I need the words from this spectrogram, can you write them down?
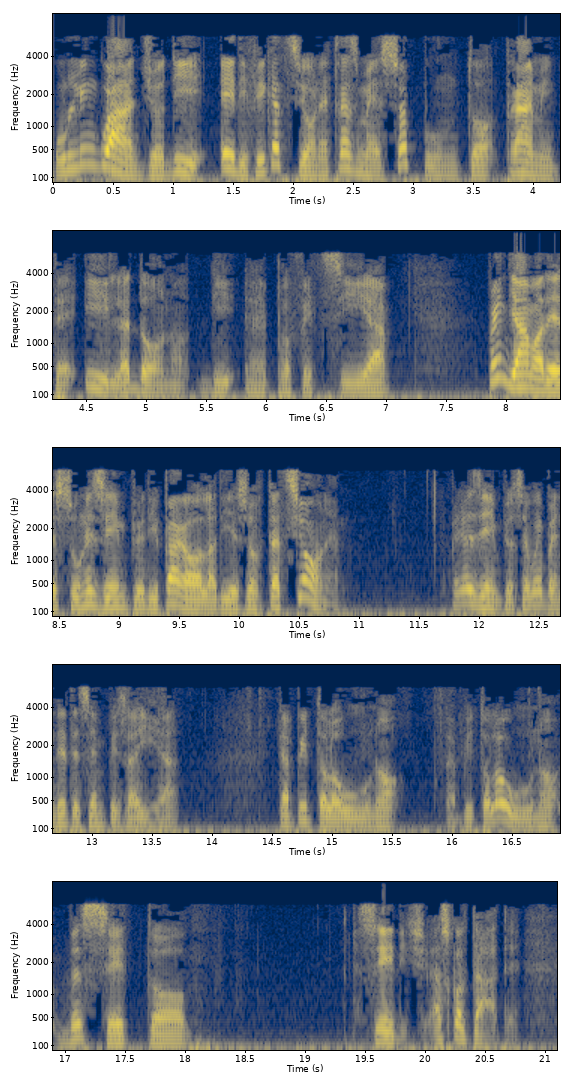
un linguaggio di edificazione trasmesso appunto tramite il dono di eh, profezia. Prendiamo adesso un esempio di parola di esortazione. Per esempio, se voi prendete sempre Isaia, capitolo 1, capitolo 1, versetto 16, ascoltate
